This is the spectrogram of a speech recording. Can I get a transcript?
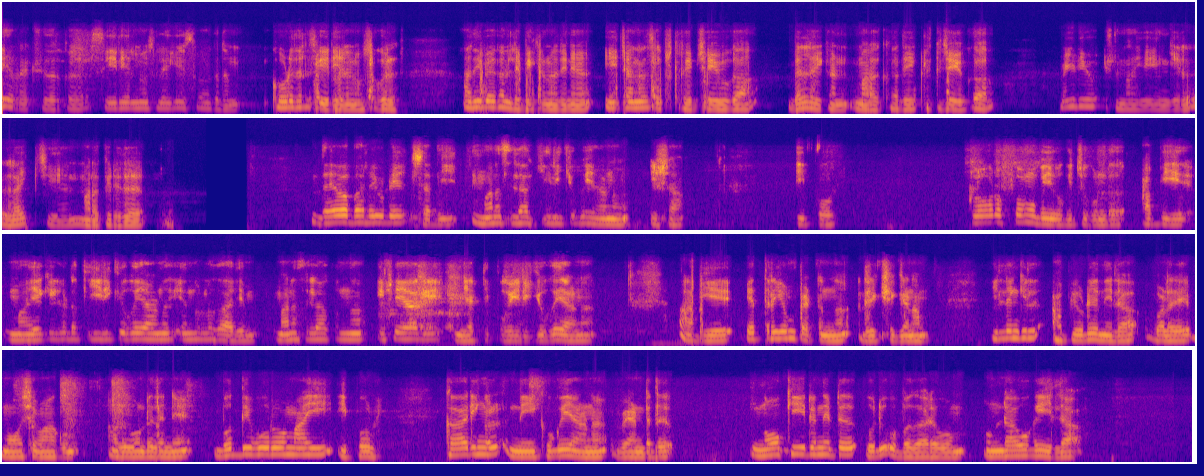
പ്രിയ പ്രേക്ഷകർക്ക് സീരിയൽ ന്യൂസിലേക്ക് സ്വാഗതം. കൂടുതൽ സീരിയൽ ന്യൂസുകൾ അതിവേഗം ലഭിക്കുന്നതിന് ഈ ചാനൽ സബ്സ്ക്രൈബ് ചെയ്യുക ബെൽ ഐക്കൺ മറക്കാതെ ക്ലിക്ക് ചെയ്യുക. വീഡിയോ ഇഷ്ടമായി എങ്കിൽ ലൈക്ക് ചെയ്യാൻ മറക്കരുത്. ദേവബാലയുടെ ചതി മനസ്സിലാക്കിയിരിക്കുകയാണ് ഇഷ. ഇപ്പോൾ ക്ലോറോഫോം ഉപയോഗിച്ചുകൊണ്ട് അബിയെ മയക്കി കിടത്തിയിരിക്കുകയാണ് എന്നുള്ള കാര്യം മനസ്സിലാക്കുന്ന ഇഷയാകെ ഞെട്ടിപ്പോയിരിക്കുകയാണ്. അബിയെ എത്രയും പെട്ടെന്ന് രക്ഷിക്കണം. ഇല്ലെങ്കിൽ അബിയുടെ നില വളരെ മോശമാകും. അതുകൊണ്ട് തന്നെ ബുദ്ധിപൂർവമായി ഇപ്പോൾ കാര്യങ്ങൾ നീക്കുകയാണ് വേണ്ടത്. നോക്കിയിരുന്നിട്ട് ഒരു ഉപകാരവും ഉണ്ടാവുകയില്ല.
